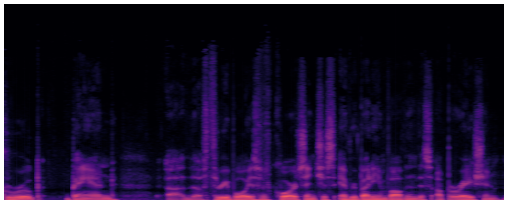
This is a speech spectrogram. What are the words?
group, band, uh, the three boys, of course, and just everybody involved in this operation.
